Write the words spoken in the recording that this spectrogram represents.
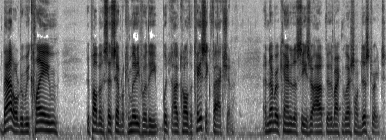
battle to reclaim the Republican State Central Committee for the what I call the Kasich faction. A number of candidacies are out there in my congressional district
